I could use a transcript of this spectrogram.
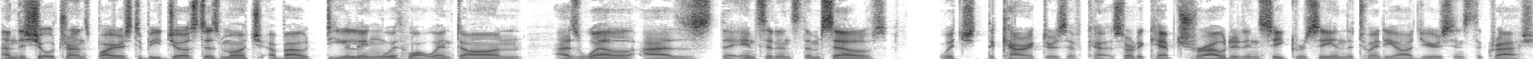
and the show transpires to be just as much about dealing with what went on as well as the incidents themselves which the characters have ca- sort of kept shrouded in secrecy in the 20 odd years since the crash.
